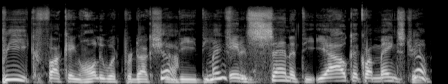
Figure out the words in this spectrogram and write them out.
peak fucking Hollywood production. Ja, die die mainstream. insanity. Ja, oké, qua mainstream.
